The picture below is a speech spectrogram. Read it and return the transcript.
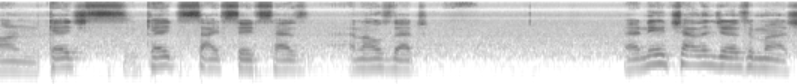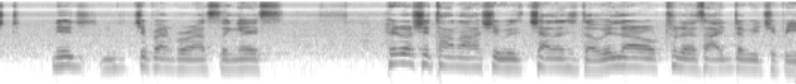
on Cage Cageside Seats has announced that a new challenger has emerged New Japan Pro Wrestling is Hiroshi Tanahashi will challenge the winner of today's IWGP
